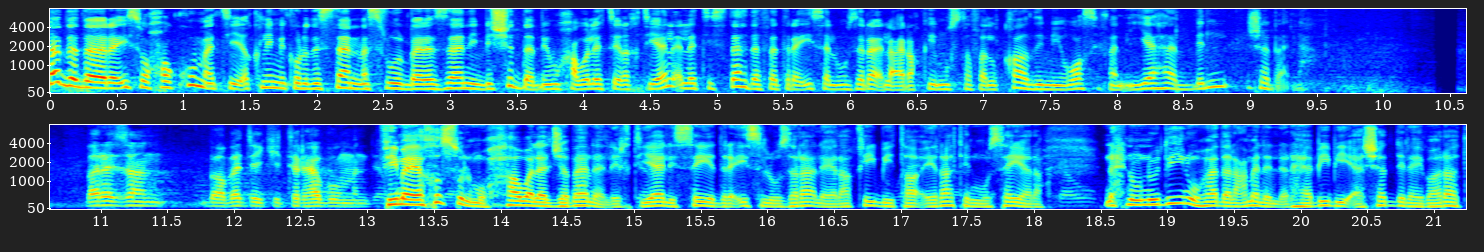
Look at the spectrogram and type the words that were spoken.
ندد رئيس حكومة إقليم كردستان مسرور بارزاني بشدة بمحاولة الاغتيال التي استهدفت رئيس الوزراء العراقي مصطفى القاضمي واصفا إياها بالجبانة. بارزان فيما يخص المحاولة الجبانة لاغتيال السيد رئيس الوزراء العراقي بطائرات مسيرة نحن ندين هذا العمل الإرهابي بأشد العبارات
